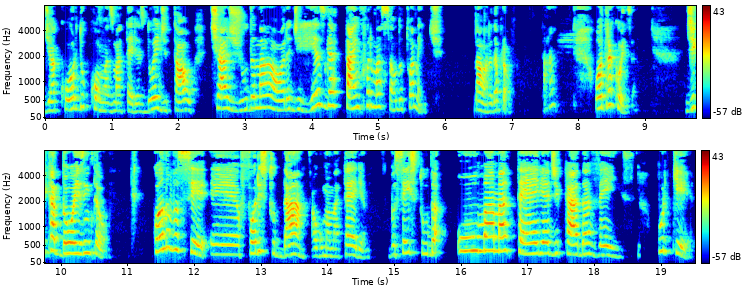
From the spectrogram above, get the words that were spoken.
de acordo com as matérias do edital te ajuda na hora de resgatar a informação da tua mente, na hora da prova, tá? Outra coisa, dica 2 então. Quando você é, for estudar alguma matéria, você estuda uma matéria de cada vez. Por quê?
